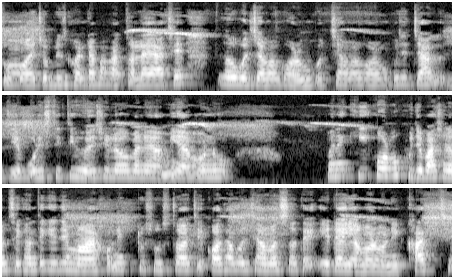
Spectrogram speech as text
সময় চব্বিশ ঘণ্টা পাখার তলায় আছে। তো বলছে আমার গরম করছে, আমার গরম করছে। যা, যে পরিস্থিতি হয়েছিল মানে আমি এমন মানে কি করব খুঁজে পাচ্ছিলাম। সেখান থেকে যে মা এখন একটু সুস্থ আছে, কথা বলছে আমার সাথে, এটাই আমার অনেক খাচ্ছে,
